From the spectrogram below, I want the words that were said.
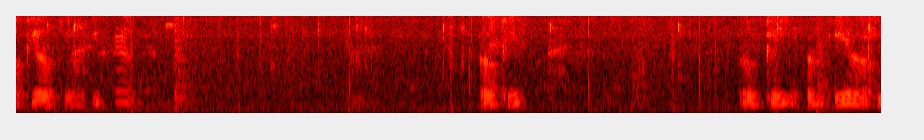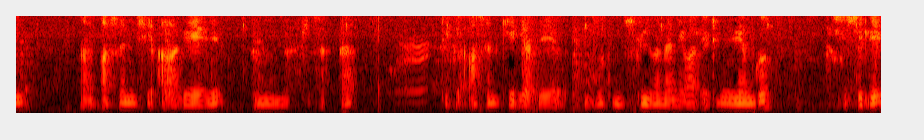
Okay okay okay okay okay okay okay हम आसानी से आ गए हैं तुम मत खेल सकता ठीक है आसान खेल जाते बहुत मुश्किल बनाने वाले ठीक है गेम को इसलिए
